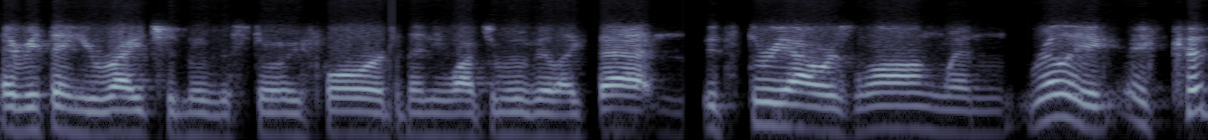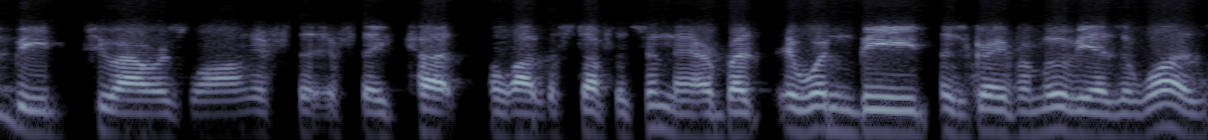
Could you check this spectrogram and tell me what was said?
Everything you write should move the story forward. But then you watch a movie like that and it's three hours long when really it could be two hours long if the, if they cut a lot of the stuff that's in there. But it wouldn't be as great of a movie as it was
